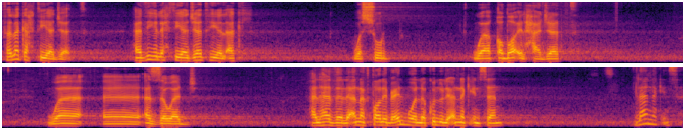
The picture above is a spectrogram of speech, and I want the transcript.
فلك احتياجات. هذه الاحتياجات هي الأكل والشرب وقضاء الحاجات والزواج. هل هذا لأنك طالب علم ولا كله لأنك إنسان؟ لأنك إنسان.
